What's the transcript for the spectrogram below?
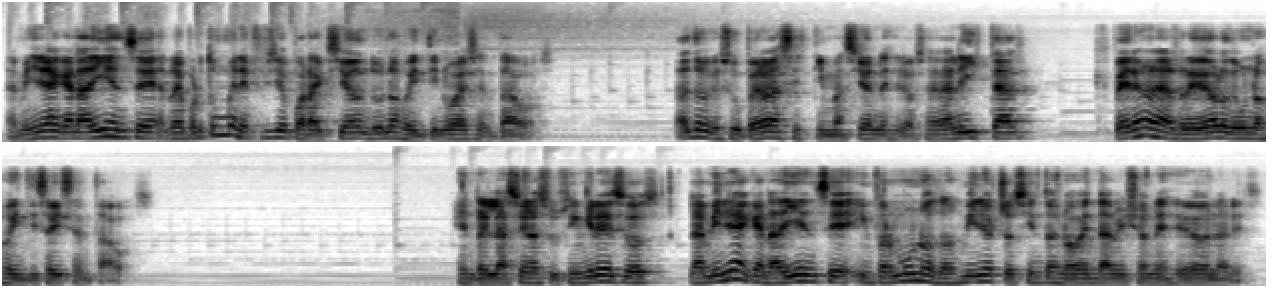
La minera canadiense reportó un beneficio por acción de unos 29 centavos, dato que superó las estimaciones de los analistas, que esperaban alrededor de unos 26 centavos. En relación a sus ingresos, la minera canadiense informó unos 2.890 millones de dólares,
